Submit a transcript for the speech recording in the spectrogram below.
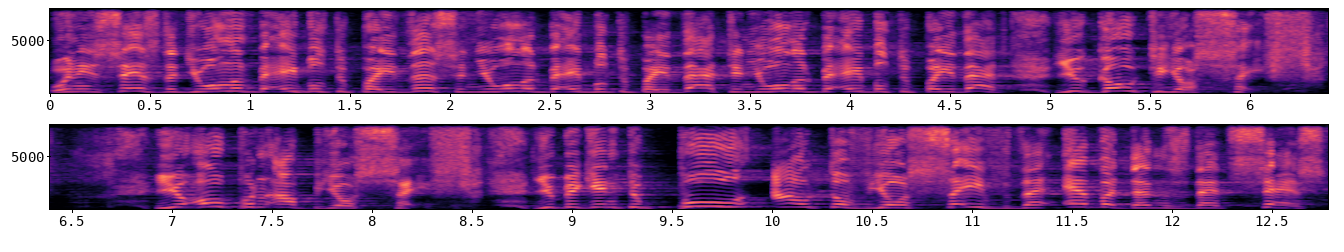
when he says that you will not be able to pay this and you will not be able to pay that and you will not be able to pay that, you go to your safe. You open up your safe. You begin to pull out of your safe the evidence that says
